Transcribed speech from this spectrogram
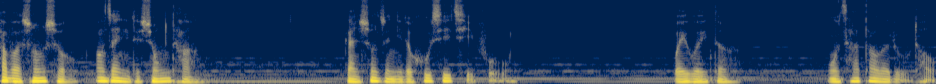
他把双手放在你的胸膛，感受着你的呼吸起伏，微微的摩擦到了乳头。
